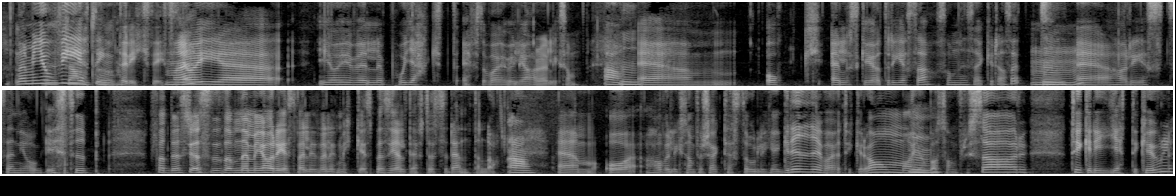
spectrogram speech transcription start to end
Nej men jag I vet framtiden? inte riktigt. Nej. Jag är, jag är väl på jakt efter vad jag vill göra liksom. Ja. Mm. Ehm, och älskar ju att resa som ni säkert har sett. Mm. Eh, har rest sen jag är typ föddes känns det som. Nej men jag har rest väldigt väldigt mycket. Speciellt efter studenten då. Ja. Ehm, och har väl liksom försökt testa olika grejer, vad jag tycker om. Har Mm. jobbat som frisör. Tycker det är jättekul.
